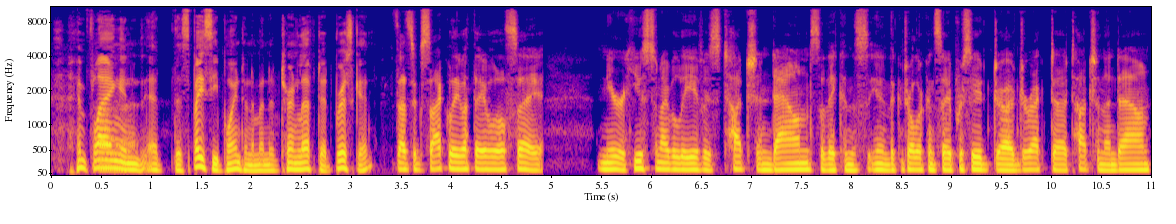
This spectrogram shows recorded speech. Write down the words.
I'm flying uh, in at the spicy point, and I'm going to turn left at brisket. That's exactly what they will say. Near Houston, I believe, is touch and down, so they can, you know, the controller can say proceed uh, direct uh, touch and then down.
